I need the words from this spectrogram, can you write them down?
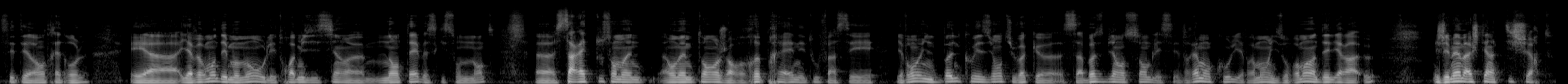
C'était vraiment très drôle. Et euh, il y a vraiment des moments où les trois musiciens euh, nantais, parce qu'ils sont de Nantes, euh, s'arrêtent tous en même, en même temps, genre reprennent et tout. Enfin, c'est, il y a vraiment une bonne cohésion. Tu vois que ça bosse bien ensemble et c'est vraiment cool. Il y a vraiment, ils ont vraiment un délire à eux. J'ai même acheté un t-shirt.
